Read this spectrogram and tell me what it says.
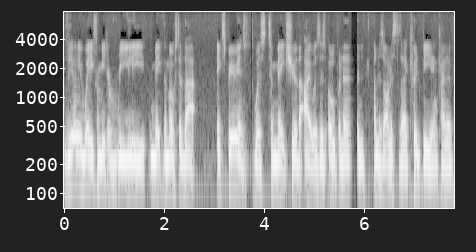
the only way for me to really make the most of that experience was to make sure that I was as open and, and as honest as I could be, and kind of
